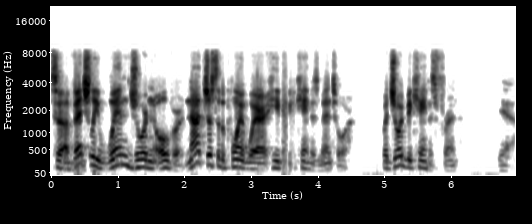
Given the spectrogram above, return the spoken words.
to eventually win Jordan over, not just to the point where he became his mentor, but Jordan became his friend. Yeah.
